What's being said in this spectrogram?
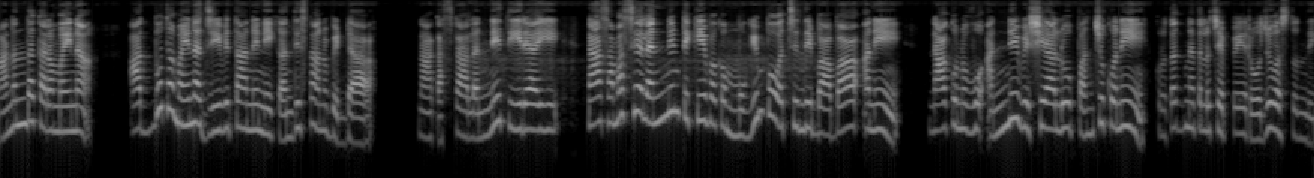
ఆనందకరమైన అద్భుతమైన జీవితాన్ని నీకు అందిస్తాను బిడ్డ. నా కష్టాలన్నీ తీరాయి. నా సమస్యలన్నింటికీ ఒక ముగింపు వచ్చింది బాబా అని నాకు నువ్వు అన్ని విషయాలు పంచుకొని కృతజ్ఞతలు చెప్పే రోజు వస్తుంది.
